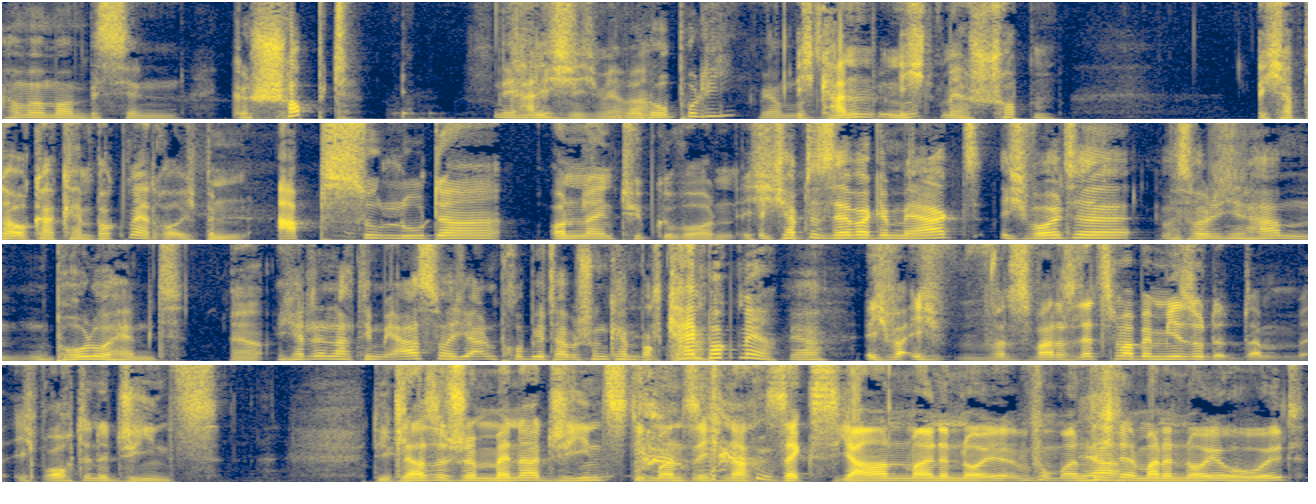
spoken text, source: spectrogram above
Haben wir mal ein bisschen geshoppt. Kann ich nicht mehr? Monopoly. Ich kann Monopoly nicht mehr shoppen. Ich habe da auch gar keinen Bock mehr drauf. Ich bin ein absoluter Online-Typ geworden. Ich, Ich habe das selber gemerkt. Ich wollte, was wollte ich denn haben? Ein Polohemd. Ja. Ich hatte nach dem ersten, was ich anprobiert habe, schon keinen Bock kein mehr. Bock mehr. Ja. Ich war, ich, was war das letzte Mal bei mir so? Ich brauchte eine Jeans. Die klassische Männer-Jeans, die man sich nach sechs Jahren mal eine neue, wo man Ja. sich dann mal eine neue holt.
